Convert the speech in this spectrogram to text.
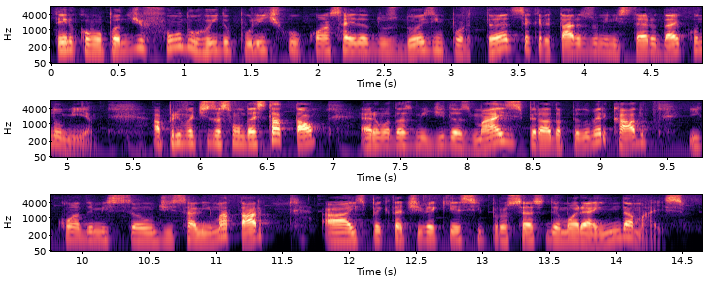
tendo como pano de fundo o ruído político com a saída dos dois importantes secretários do Ministério da Economia. A privatização da estatal era uma das medidas mais esperadas pelo mercado e com a demissão de Salim Matar, a expectativa é que esse processo demore ainda mais.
